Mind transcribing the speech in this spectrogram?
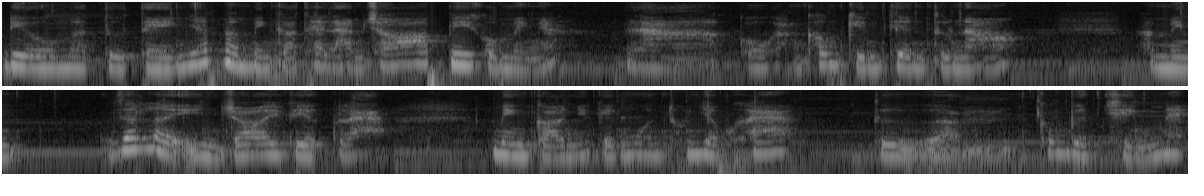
điều mà tử tế nhất mà mình có thể làm cho hobby của mình á là cố gắng không kiếm tiền từ nó. Và mình rất là enjoy việc là mình có những cái nguồn thu nhập khác từ um, công việc chính này.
